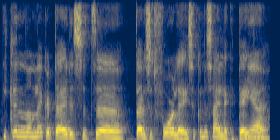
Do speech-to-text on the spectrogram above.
die kunnen dan lekker tijdens het, eh, tijdens het voorlezen... kunnen zij lekker tekenen.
